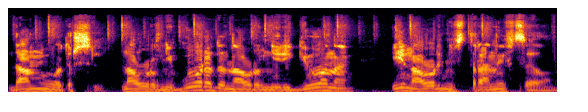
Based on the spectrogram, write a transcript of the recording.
данную отрасль на уровне города, на уровне региона и на уровне страны в целом.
